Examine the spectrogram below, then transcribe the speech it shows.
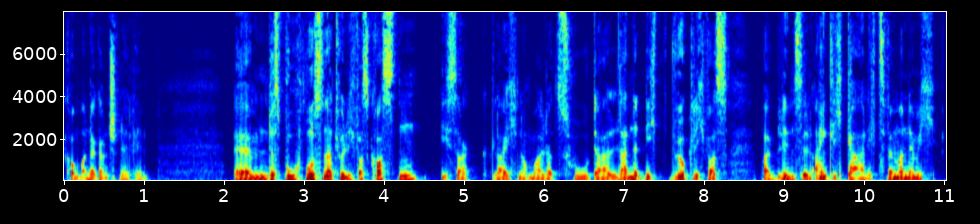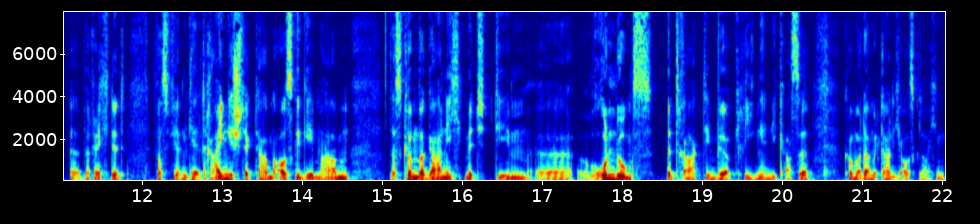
kommt man da ganz schnell hin. Ähm, das Buch muss natürlich was kosten. Ich sage gleich nochmal dazu, da landet nicht wirklich was bei Blinzeln, eigentlich gar nichts. Wenn man nämlich äh, berechnet, was wir an Geld reingesteckt haben, ausgegeben haben, das können wir gar nicht mit dem äh, Rundungsbetrag, den wir kriegen in die Kasse, können wir damit gar nicht ausgleichen.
